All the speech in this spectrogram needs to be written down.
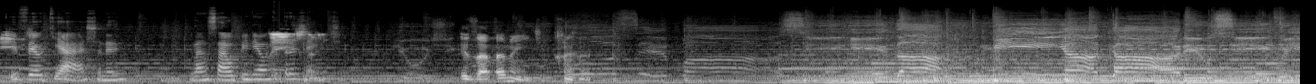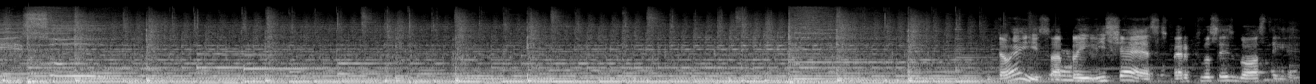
Isso. e ver o que acha, né? Lançar a opinião aqui pra gente. Exatamente. minha cara, eu Então é isso, a é. playlist é essa. Espero que vocês gostem.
